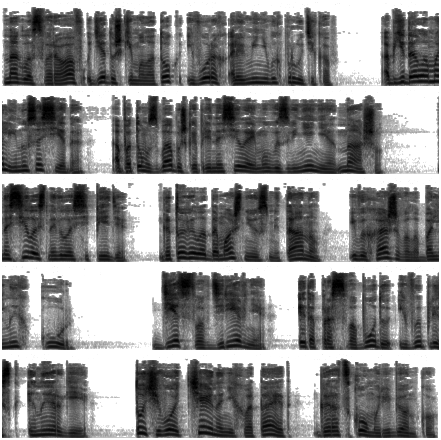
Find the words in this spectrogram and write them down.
нагло своровав у дедушки молоток и ворох алюминиевых прутиков. Объедала малину соседа, а потом с бабушкой приносила ему в извинения нашу. Носилась на велосипеде, готовила домашнюю сметану, и выхаживала больных кур. Детство в деревне — это про свободу и выплеск энергии, то, чего отчаянно не хватает городскому ребенку.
